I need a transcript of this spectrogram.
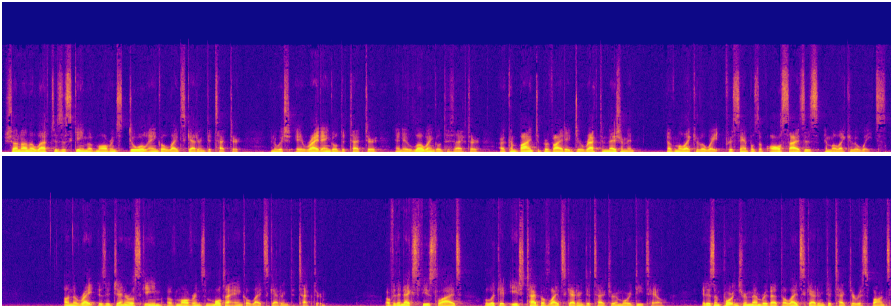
Shown on the left is a scheme of Malvern's dual angle light scattering detector, in which a right angle detector and a low angle detector are combined to provide a direct measurement of molecular weight for samples of all sizes and molecular weights. On the right is a general scheme of Malvern's multi-angle light scattering detector. Over the next few slides, we'll look at each type of light scattering detector in more detail. It is important to remember that the light scattering detector response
